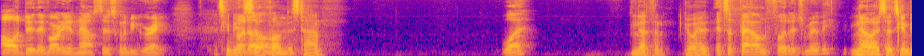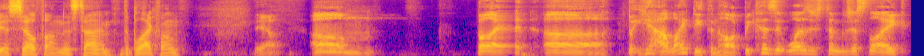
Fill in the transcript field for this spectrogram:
Oh, dude, they've already announced it. It's going to be great. It's gonna be a But, cell um, phone this time. What? Nothing. Go ahead. It's a found footage movie. No, I said it's gonna be a cell phone this time. The black phone. Yeah. Um but uh but yeah, I liked Ethan Hawke because it was just just like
